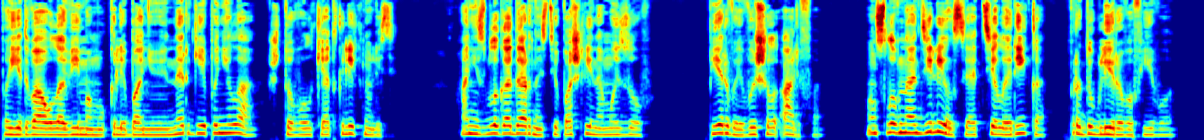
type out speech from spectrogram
По едва уловимому колебанию энергии поняла, что волки откликнулись. Они с благодарностью пошли на мой зов. Первый вышел Альфа. Он словно отделился от тела Рика, продублировав его.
